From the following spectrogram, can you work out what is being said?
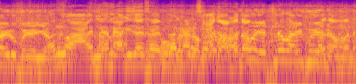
માર્યું ભાઈ અહીંયા. એમને એમ લાગી જાય સાહેબ છોકરા લોકો- આ જો આ બતાવો. એટલે વાગ્યું મને.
